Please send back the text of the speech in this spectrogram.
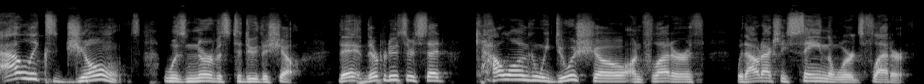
Alex Jones was nervous to do the show. They, their producers said, how long can we do a show on flat earth without actually saying the words flat earth?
